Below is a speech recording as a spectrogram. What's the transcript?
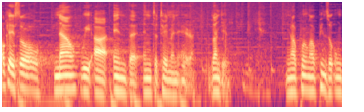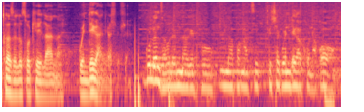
Okay, so now we are in the entertainment area. Zandile. Ngakho ngakuphinza ungichazela ukuthi okay lana kwendekani kahle hle. kule ndzawo lemnakethu ngilapha ngathi cishe kwenteka khona konke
